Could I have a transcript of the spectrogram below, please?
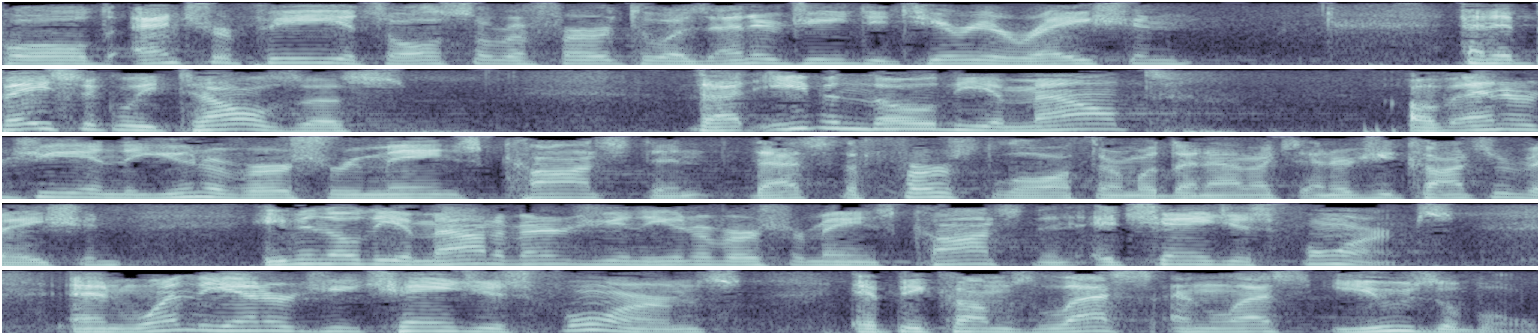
called entropy. It's also referred to as energy deterioration. And it basically tells us that even though the amount of energy in the universe remains constant, that's the first law of thermodynamics, energy conservation. Even though the amount of energy in the universe remains constant, it changes forms. And when the energy changes forms, it becomes less and less usable.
